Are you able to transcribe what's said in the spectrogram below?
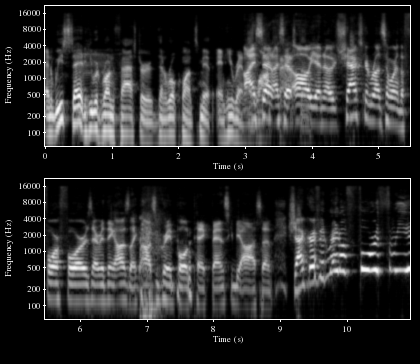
and we said he would run hmm. faster than Roquan Smith and he ran I said, I said, oh yeah, no, Shaq's gonna run somewhere in the four fours, everything. I was like, oh, it's a great bold pick, Ben. It's gonna be awesome. Shaq Griffin ran a four three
